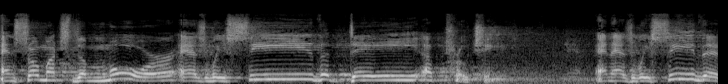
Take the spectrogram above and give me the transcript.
And so much the more as we see the day approaching. And as we see the,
